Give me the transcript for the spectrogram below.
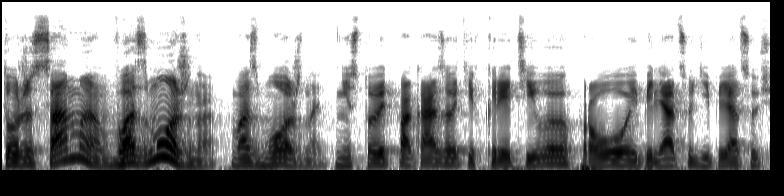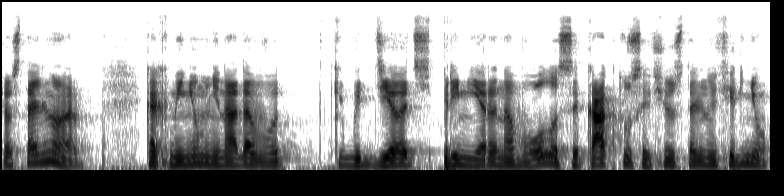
То же самое, возможно, возможно, не стоит показывать их креативы про эпиляцию, депиляцию и все остальное. Как минимум не надо вот как бы делать примеры на волосы, кактусы и всю остальную фигню.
